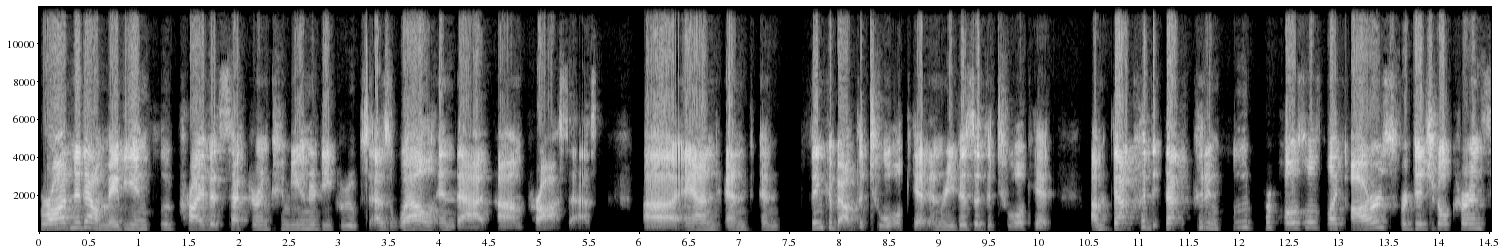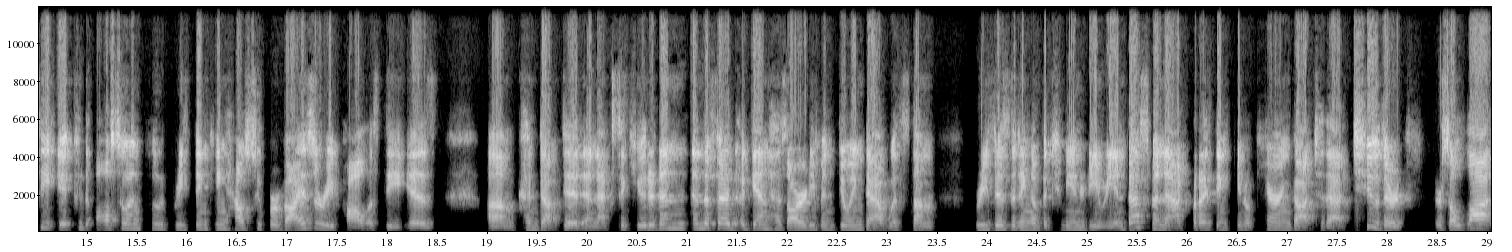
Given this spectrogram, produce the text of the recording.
broaden it out? Maybe include private sector and community groups as well in that um, process, uh, and and and think about the toolkit and revisit the toolkit. Um, that could that could include proposals like ours for digital currency. It could also include rethinking how supervisory policy is um, conducted and executed. And, and the Fed, again, has already been doing that with some revisiting of the Community Reinvestment Act. But I think, you know, Karen got to that too. There, there's a lot,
